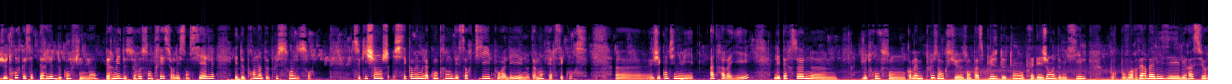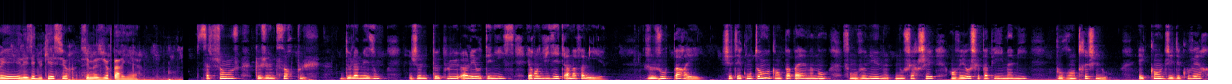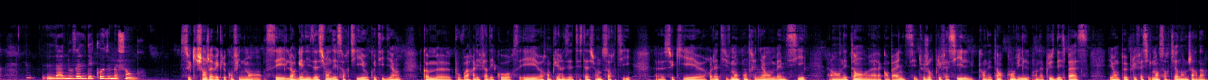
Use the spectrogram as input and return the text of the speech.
Je trouve que cette période de confinement permet de se recentrer sur l'essentiel et de prendre un peu plus soin de soi. Ce qui change, c'est quand même la contrainte des sorties pour aller notamment faire ses courses. Euh, J'ai continué à travailler. Les personnes, euh, je trouve, sont quand même plus anxieuses. On passe plus de temps auprès des gens à domicile pour pouvoir verbaliser, les rassurer et les éduquer sur ces mesures barrières. Ça change que je ne sors plus de la maison. Je ne peux plus aller au tennis et rendre visite à ma famille. Je joue pareil. J'étais content quand papa et maman sont venus nous chercher en vélo chez papy et mamie pour rentrer chez nous. Et quand j'ai découvert la nouvelle déco de ma chambre. Ce qui change avec le confinement, c'est l'organisation des sorties au quotidien, comme euh, pouvoir aller faire des courses et euh, remplir les attestations de sortie, euh, ce qui est relativement contraignant, même si en étant à la campagne, c'est toujours plus facile qu'en étant en ville. On a plus d'espace et on peut plus facilement sortir dans le jardin.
